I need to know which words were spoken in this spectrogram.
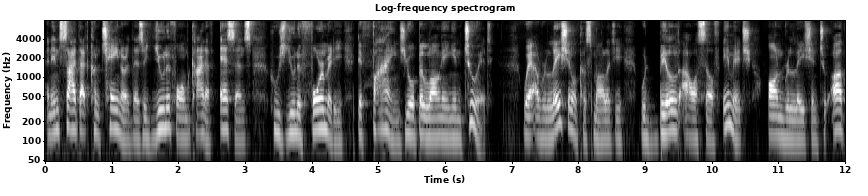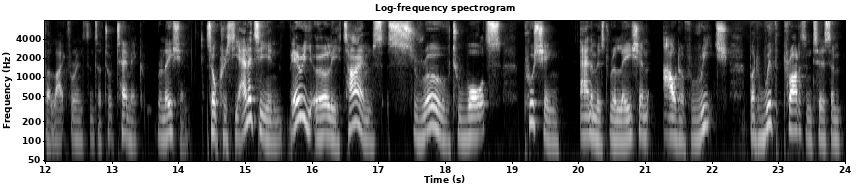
and inside that container, there's a uniform kind of essence whose uniformity defines your belonging into it. Where a relational cosmology would build our self image on relation to other, like for instance, a totemic relation. So Christianity in very early times strove towards pushing animist relation out of reach, but with Protestantism,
